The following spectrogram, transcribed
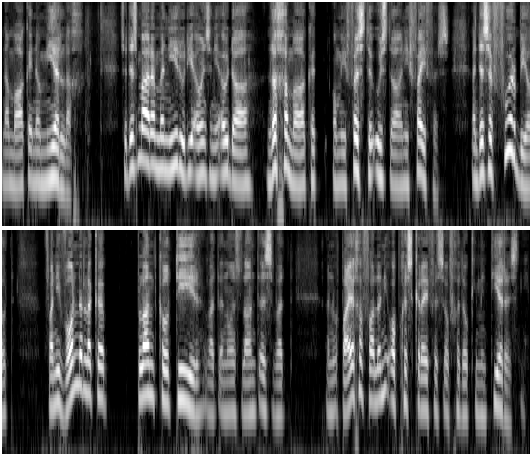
dan maak hy nou meer lig. So dis maar 'n manier hoe die ouens in die ou dae lig gemaak het om die vis te oes daar in die vyvers. En dis 'n voorbeeld van die wonderlike plantkultuur wat in ons land is wat in baie gevalle nie opgeskryf is of gedokumenteer is nie.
